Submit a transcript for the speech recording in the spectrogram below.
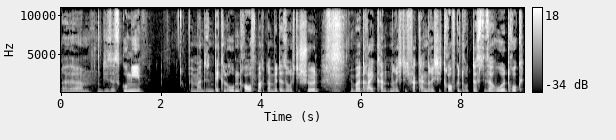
äh, dieses Gummi, wenn man diesen Deckel oben drauf macht, dann wird er so richtig schön über drei Kanten richtig verkannt, richtig drauf gedrückt, dass dieser hohe Druck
